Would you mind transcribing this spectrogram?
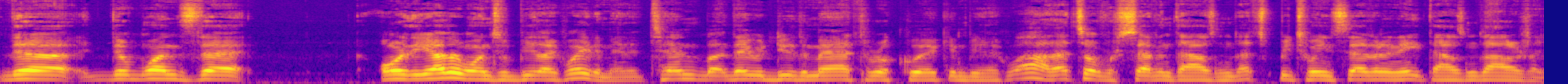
the the ones that or the other ones would be like, wait a minute, ten. But they would do the math real quick and be like, wow, that's over seven thousand. That's between seven and eight thousand dollars. I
